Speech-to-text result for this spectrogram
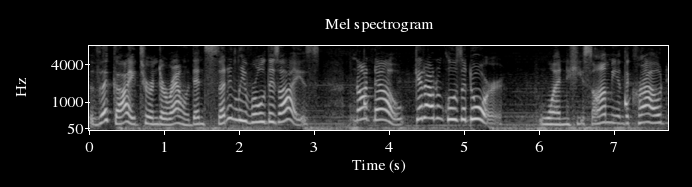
The guy turned around and suddenly rolled his eyes. Not now. Get out and close the door. When he saw me in the crowd,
